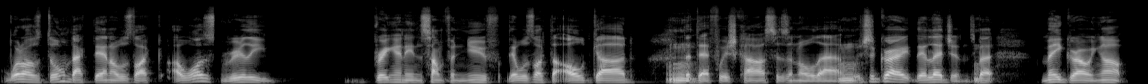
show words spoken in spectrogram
what I was doing back then, I was like, I was really bringing in something new. There was like the old guard, the mm. Def Wish casters, and all that, mm. which is great. They're legends. Mm. But me growing up,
